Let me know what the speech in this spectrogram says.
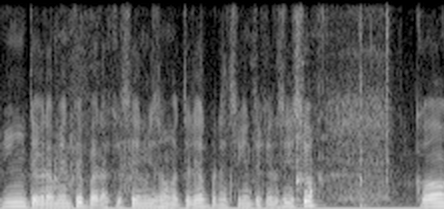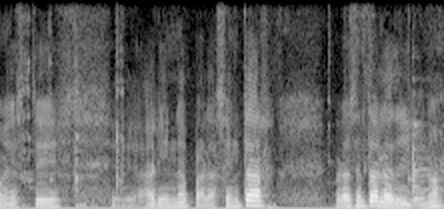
íntegramente para que sea el mismo material para el siguiente ejercicio con este eh, arena para sentar para sentar ladrillo no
